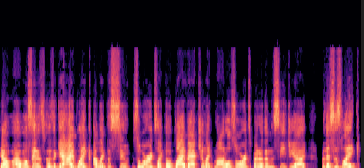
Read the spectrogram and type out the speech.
Yeah, I will say this. Like, yeah, I like I like the suit Zords, like the live action, like model Zords, better than the CGI. But this is like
